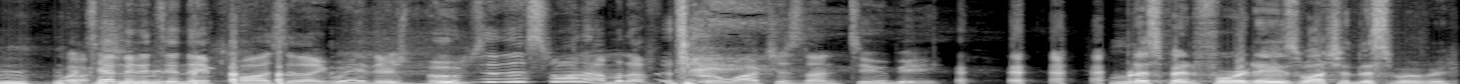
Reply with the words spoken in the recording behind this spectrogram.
Oh, or ten minutes in, they pause. They're like, "Wait, there's boobs in this one. I'm gonna go watch this on Tubi." I'm gonna spend four days watching this movie.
